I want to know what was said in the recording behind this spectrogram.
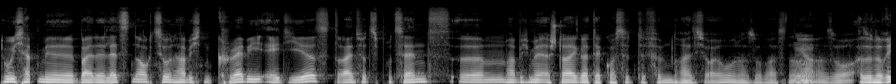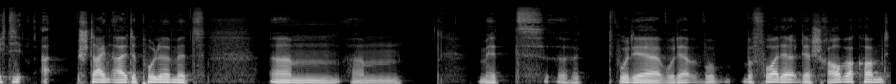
Du, ich habe mir bei der letzten Auktion habe ich einen Krabby 8 Years, 43 Prozent ähm, habe ich mir ersteigert. Der kostete 35 Euro oder sowas. Ne? Ja. Also, also eine richtig steinalte Pulle mit, ähm, ähm, mit, äh, wo der, wo der, wo bevor der, der Schrauber kommt,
